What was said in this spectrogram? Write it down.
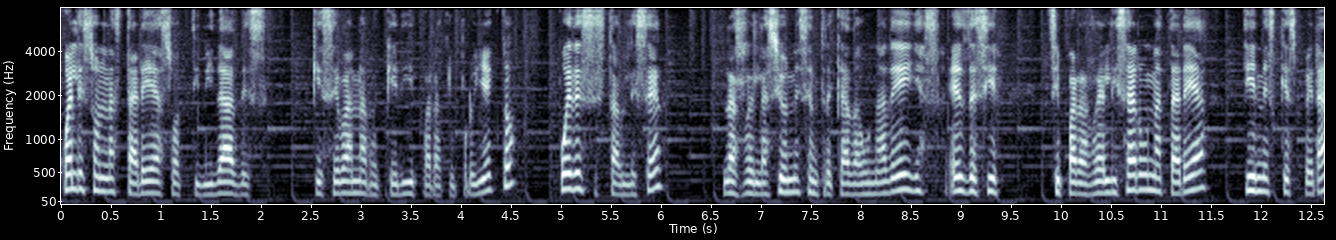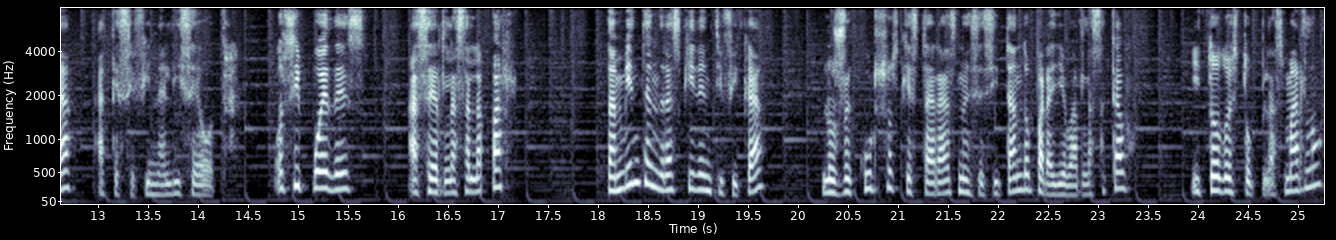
cuáles son las tareas o actividades que se van a requerir para tu proyecto, puedes establecer las relaciones entre cada una de ellas. Es decir, si para realizar una tarea tienes que esperar a que se finalice otra, o si puedes hacerlas a la par. También tendrás que identificar los recursos que estarás necesitando para llevarlas a cabo, y todo esto plasmarlo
